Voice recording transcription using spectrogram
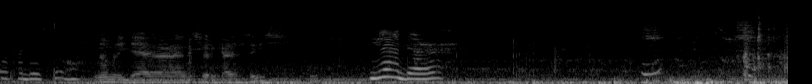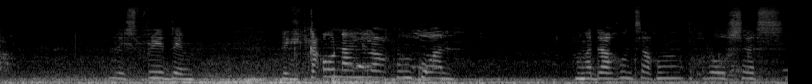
Apa dito? oh. Normally there are shooting out of trees. Yeah, there. I spray them. Nagikauna nila akong kuan. Mga dahon sa akong roses.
